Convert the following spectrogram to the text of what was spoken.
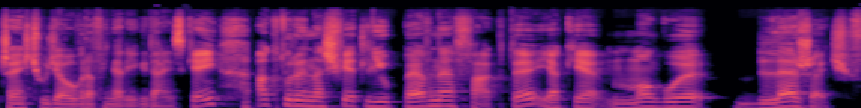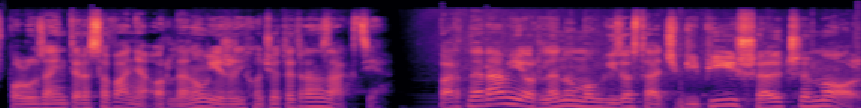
części udziału w rafinerii gdańskiej, a który naświetlił pewne fakty, jakie mogły leżeć w polu zainteresowania Orlenu, jeżeli chodzi o te transakcje. Partnerami Orlenu mogli zostać BP, Shell czy MOL.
